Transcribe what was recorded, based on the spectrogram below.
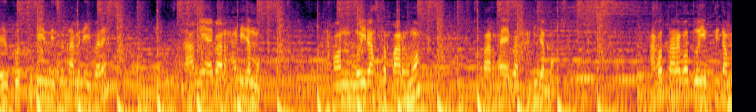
এই উপর থেকে নিচে নামিনি এবারে। নামিয়ে এবার হাঁটি যাব। এখন ওই রাস্তা পার হব। পার হয় এবার হাঁটি যাব। আগত তার আগত ওই অব্দি যাব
